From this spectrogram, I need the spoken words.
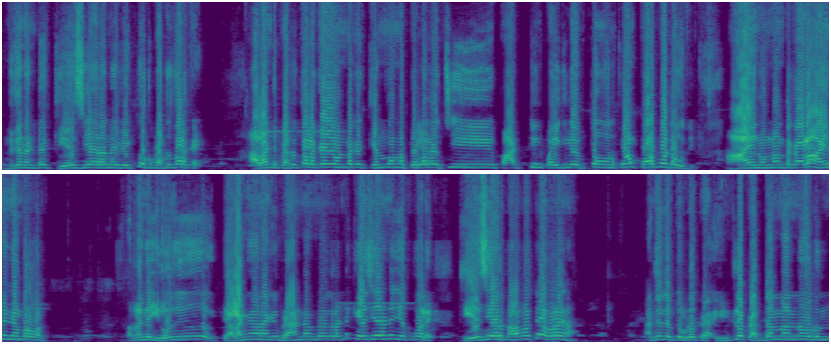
ఎందుకంటే కేసీఆర్ అనే వ్యక్తి ఒక పెద్ద తలకాయ. అలాంటి పెద్ద తలకాయ ఉండగా కింద ఉన్న పిల్లలు వచ్చి పార్టీని పైకి లేపుతాం అనుకోవడం పొరపాటు అవుద్ది. ఆయన ఉన్నంతకాలం ఆయన నెంబర్ వన్ అలానే ఈరోజు తెలంగాణకి బ్రాండ్ అంబాసిడర్ అంటే కేసీఆర్ అనే చెప్పుకోవాలి. కేసీఆర్ తర్వాతే ఎవరైనా. అంతే చెప్తే ఇప్పుడు ఇంట్లో పెద్ద అన్నోడు ఉన్న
